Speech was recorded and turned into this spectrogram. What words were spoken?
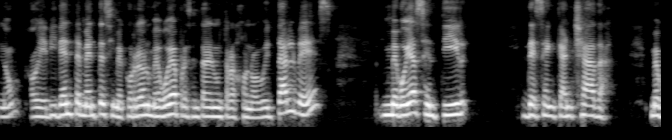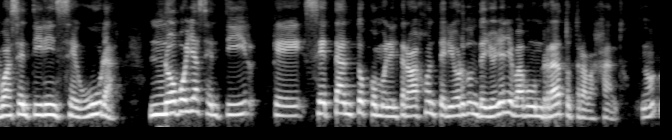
¿no? O evidentemente, si me corrieron, me voy a presentar en un trabajo nuevo y tal vez me voy a sentir desencanchada, me voy a sentir insegura, no voy a sentir que sé tanto como en el trabajo anterior donde yo ya llevaba un rato trabajando, ¿no?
